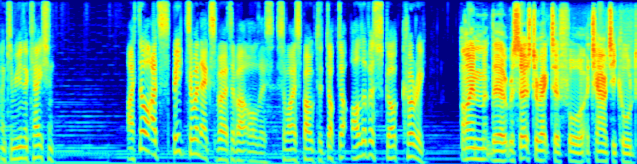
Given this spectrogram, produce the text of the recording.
and communication. I thought I'd speak to an expert about all this, so I spoke to Dr. Oliver Scott Curry. I'm the research director for a charity called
